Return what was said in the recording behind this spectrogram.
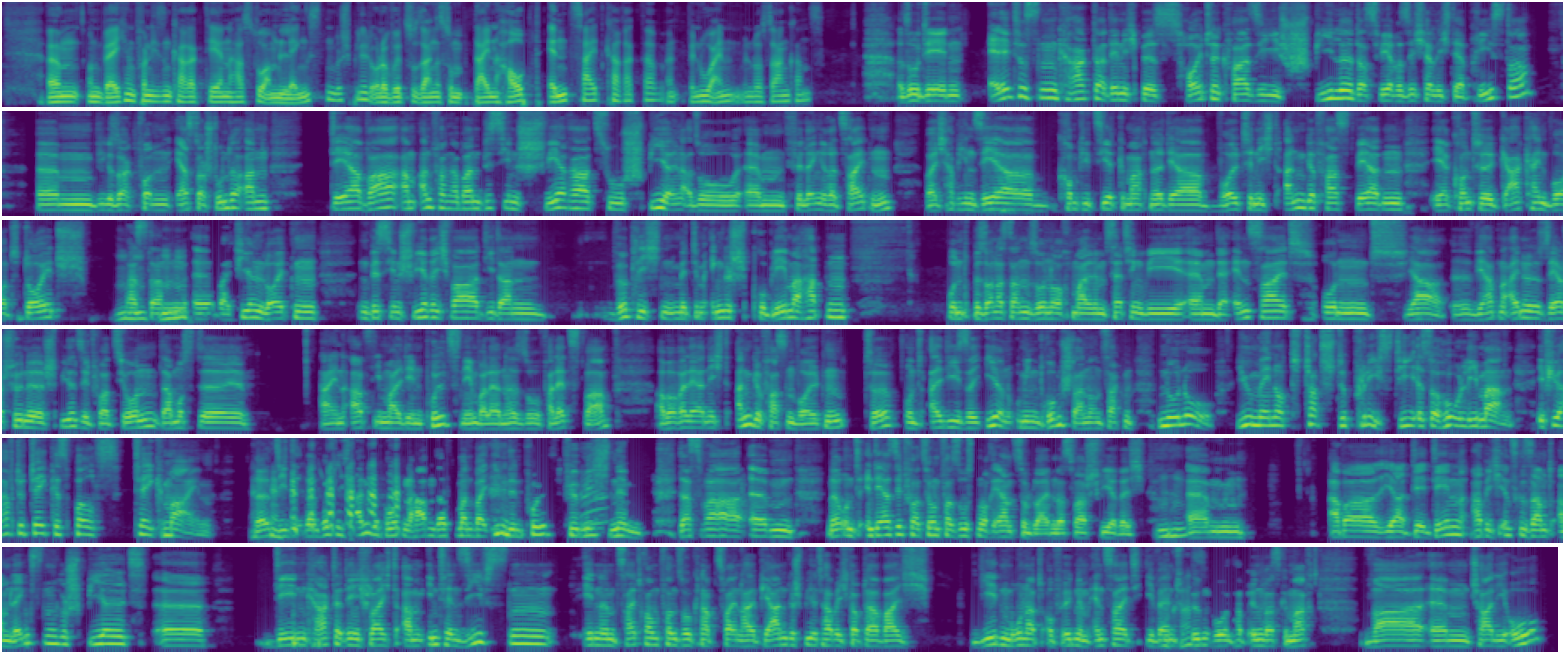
Ähm, und welchen von diesen Charakteren hast du am längsten bespielt? Oder würdest du sagen, ist so dein Haupt-Endzeit-Charakter, wenn, wenn du einen, wenn du das sagen kannst? Also den ältesten Charakter, den ich bis heute quasi spiele, das wäre sicherlich der Priester. Ähm, wie gesagt, von erster Stunde an. Der war am Anfang aber ein bisschen schwerer zu spielen, also ähm, für längere Zeiten, weil ich habe ihn sehr kompliziert gemacht. Ne? Der wollte nicht angefasst werden, er konnte gar kein Wort Deutsch, was dann Mhm. äh, bei vielen Leuten ein bisschen schwierig war, die dann wirklich mit dem Englisch Probleme hatten. Und besonders dann so noch mal im Setting wie ähm, der Endzeit. Und ja, äh, wir hatten eine sehr schöne Spielsituation. Da musste ein Arzt ihm mal den Puls nehmen, weil er ne, so verletzt war. Aber weil er nicht angefassen wollte und all diese Iren um ihn drum standen und sagten, no, no, you may not touch the priest. He is a holy man. If you have to take his pulse, take mine. Ne, die dann wirklich angeboten haben, dass man bei ihm den Puls für mich nimmt. Das war, ähm, ne, und in der Situation versuchst noch ernst zu bleiben. Das war schwierig. Mhm. Ähm, aber ja, de, den habe ich insgesamt am längsten gespielt. Äh, den Charakter, den ich vielleicht am intensivsten in einem Zeitraum von so knapp zweieinhalb Jahren gespielt habe. Ich glaube, da war ich jeden Monat auf irgendeinem Endzeit-Event Oh, irgendwo und habe irgendwas gemacht, war ähm, Charlie O,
